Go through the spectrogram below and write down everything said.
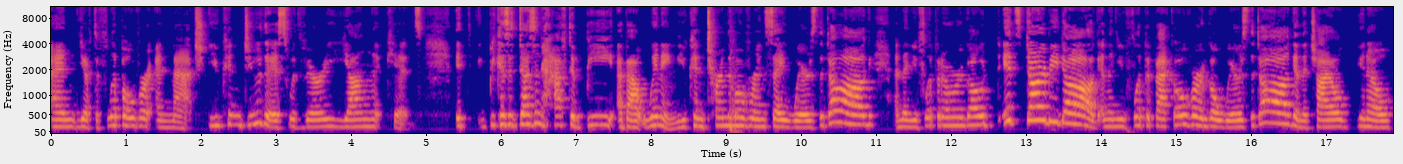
and you have to flip over and match. You can do this with very young kids it because it doesn't have to be about winning. You can turn them over and say, "Where's the dog?" and then you flip it over and go, "It's Darby dog." And then you flip it back over and go, "Where's the dog?" and the child, you know,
